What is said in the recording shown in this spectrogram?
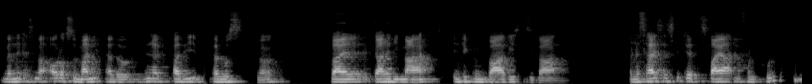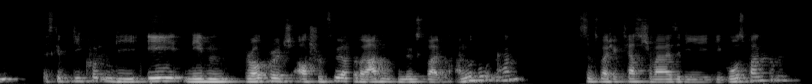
man nennt das mal out of the money, also sind halt quasi im Verlust, ne? weil gerade die Marktentwicklung war, wie sie war. Und das heißt, es gibt jetzt zwei Arten von Kunden. Es gibt die Kunden, die eh neben Brokerage auch schon früher Beratung und Vermögensverwaltung angeboten haben. Das sind zum Beispiel klassischerweise die, die Großbanken.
